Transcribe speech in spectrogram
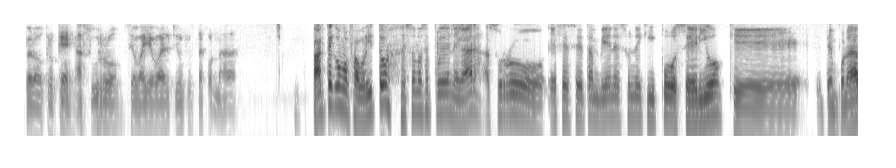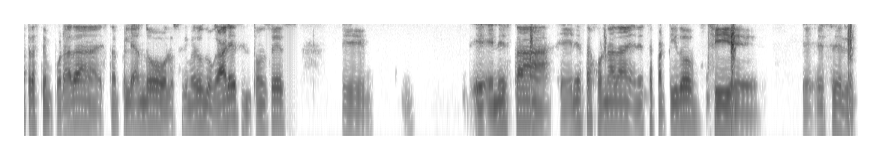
pero creo que Azurro se va a llevar el triunfo esta jornada. Parte como favorito, eso no se puede negar. Azurro FC también es un equipo serio que temporada tras temporada está peleando los primeros lugares, entonces eh, en, esta, en esta jornada, en este partido, sí, eh, eh, es, el,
